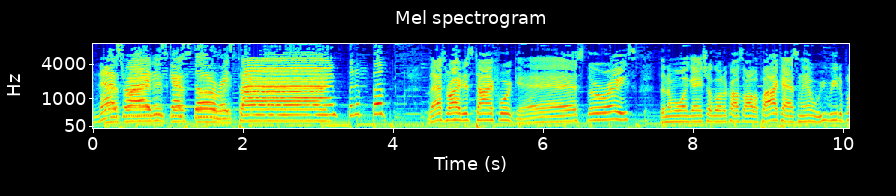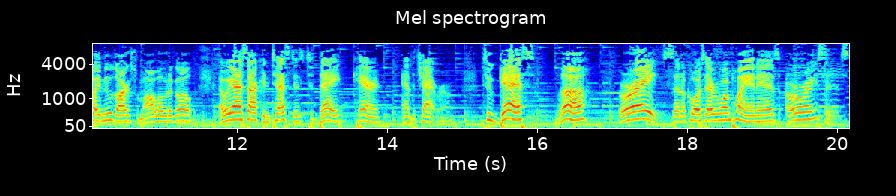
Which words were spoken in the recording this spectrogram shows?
That's right, it's guest the race time. That's right, it's time for Guess the Race, the number one game show going across all of podcast land where we read and play news articles from all over the globe. And we ask our contestants today, Karen and the chat room, to guess the race. And of course, everyone playing is racist.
